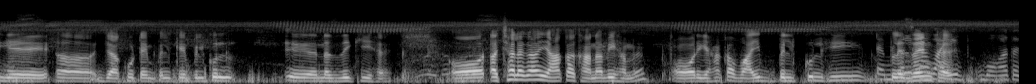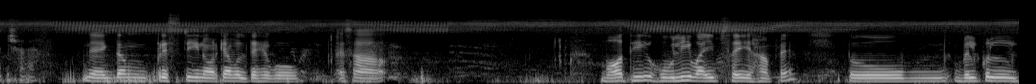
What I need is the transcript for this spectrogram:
ये जाकू टेंपल के बिल्कुल अ, नज़दीक ही। और अच्छा लगा यहाँ का खाना भी हमें। और यहाँ का वाइब बिल्कुल ही प्लेजेंट है। बहुत अच्छा है। एकदम प्रिस्टीन और क्या बोलते हैं वो ऐसा बहुत ही होली वाइब्स है यहाँ पे। तो बिल्कुल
